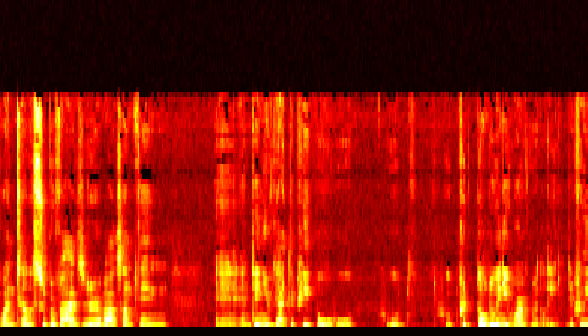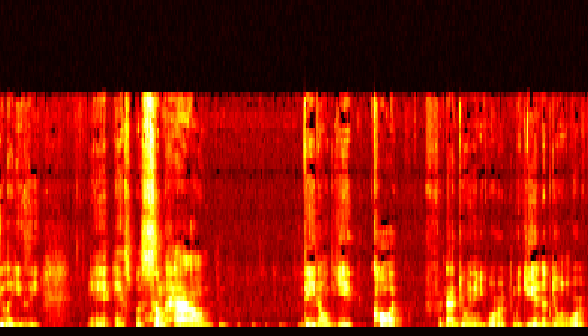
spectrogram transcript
run tell the supervisor about something. And, and then you've got the people who who who don't do any work really. They're pretty lazy. And, and but somehow they don't get caught for not doing any work, but you end up doing work.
